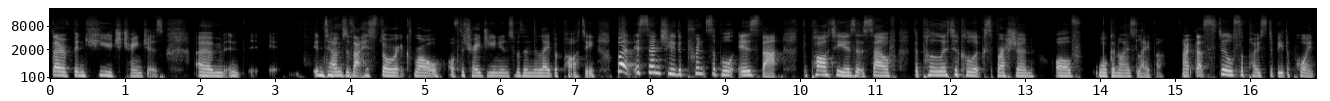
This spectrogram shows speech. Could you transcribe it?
there have been huge changes um, in, in terms of that historic role of the trade unions within the Labour Party. But essentially, the principle is that the party is itself the political expression of organised labour. Right, that's still supposed to be the point.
